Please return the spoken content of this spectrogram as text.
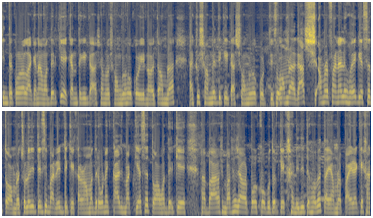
চিন্তা করা লাগে না আমাদেরকে, এখান থেকে ঘাস আমরা সংগ্রহ করি। নয়তো আমরা একটু সামনের দিকে গাছ সংগ্রহ করতেছি। তো আমরা গাছ আমরা ফাইনালি হয়ে গেছে, তো আমরা চলে যেতেছি বাড়ির দিকে, কারণ আমাদের অনেক কাজ বাকি আছে, তো আমাদেরকে বাসা যাওয়ার পর কবুতরকে খানি দিতে হবে, তাই আমরা পায়রাকে খানি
